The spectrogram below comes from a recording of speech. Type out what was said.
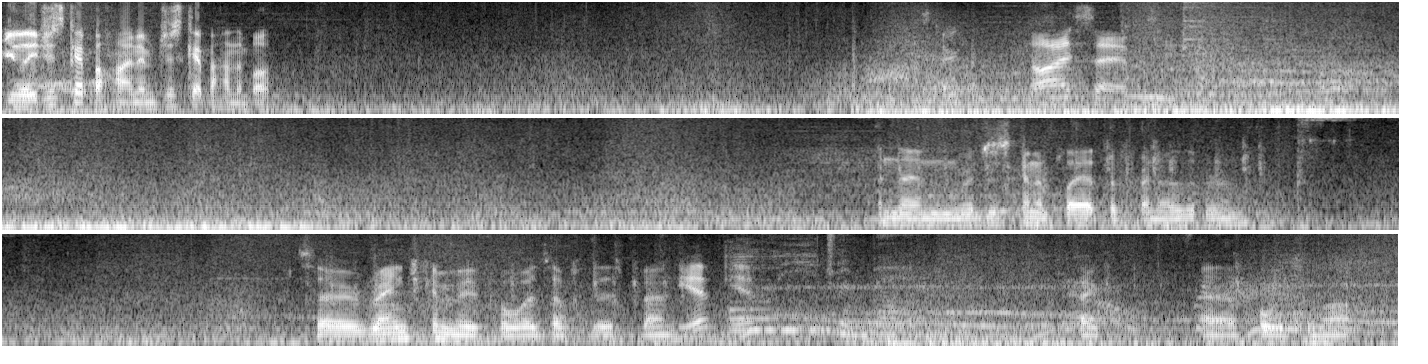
Really, just get behind him. Just get behind the bot. Nice AMT. And then we're just going to play at the front of the room. So range can move forwards after this burn. Yep, yep. Like, uh, forwards a lot.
